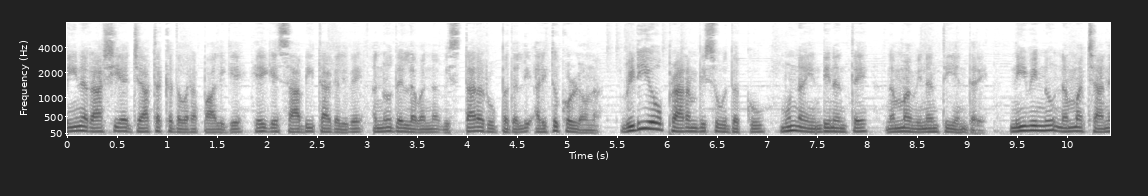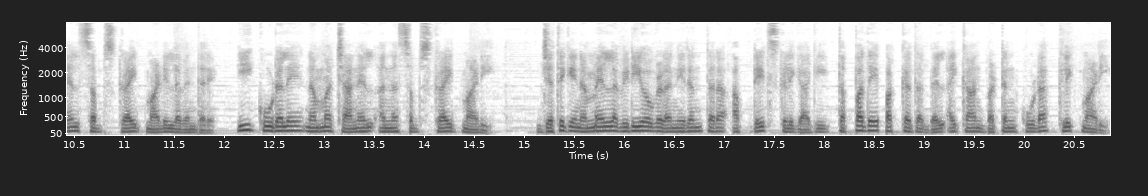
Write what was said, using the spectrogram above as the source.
ಮೀನರಾಶಿಯ ಜಾತಕದವರ ಪಾಲಿಗೆ ಹೇಗೆ ಸಾಬೀತಾಗಲಿವೆ ಅನ್ನೋದೆಲ್ಲವನ್ನ ವಿಸ್ತಾರ ರೂಪದಲ್ಲಿ ಅರಿತುಕೊಳ್ಳೋಣ. ವಿಡಿಯೋ ಪ್ರಾರಂಭಿಸುವುದಕ್ಕೂ ಮುನ್ನ ಎಂದಿನಂತೆ ನಮ್ಮ ವಿನಂತಿ ಎಂದರೆ, ನೀವಿನ್ನೂ ನಮ್ಮ ಚಾನೆಲ್ ಸಬ್ಸ್ಕ್ರೈಬ್ ಮಾಡಿಲ್ಲವೆಂದರೆ, ಈ ಕೂಡಲೇ ನಮ್ಮ ಚಾನೆಲ್ ಅನ್ನ ಸಬ್ಸ್ಕ್ರೈಬ್ ಮಾಡಿ. ಜೊತೆಗೆ ನಮ್ಮೆಲ್ಲ ವಿಡಿಯೋಗಳ ನಿರಂತರ ಅಪ್ಡೇಟ್ಸ್ಗಳಿಗಾಗಿ ತಪ್ಪದೇ ಪಕ್ಕದ ಬೆಲ್ ಐಕಾನ್ ಬಟನ್ ಕೂಡ ಕ್ಲಿಕ್ ಮಾಡಿ.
